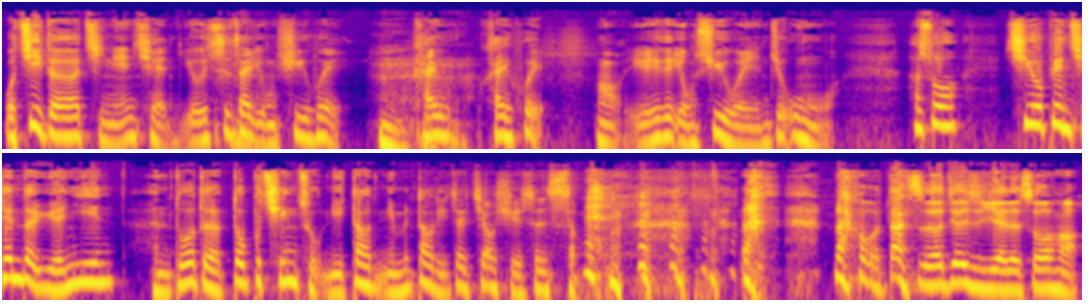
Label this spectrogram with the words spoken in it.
我记得几年前有一次在永续会，嗯，开开会哦，有一个永续委员就问我，他说。气候变迁的原因很多的都不清楚，你到你们到底在教学生什么？那我当时就是觉得说哈，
